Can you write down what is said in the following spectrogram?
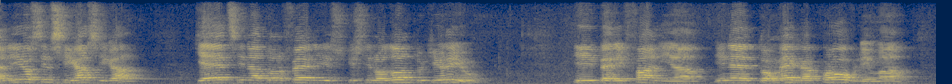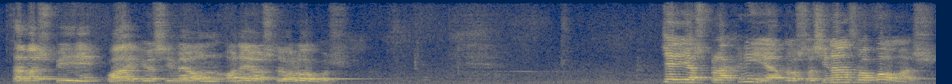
αλλίωση σιγά σιγά και έτσι να τον φέρεις στην οδόν του Κυρίου. Η υπερηφάνεια είναι το μέγα πρόβλημα, θα μας πει ο Άγιος Σιμεών, ο νέος θεολόγος. Και η ασπλαχνία προς τον συνάνθρωπό μας,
